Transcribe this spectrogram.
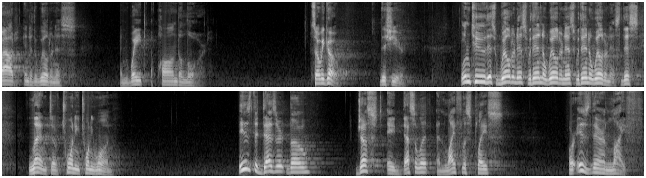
out into the wilderness and wait upon the Lord. So we go this year into this wilderness within a wilderness within a wilderness, this Lent of 2021. Is the desert, though, just a desolate and lifeless place? Or is there life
